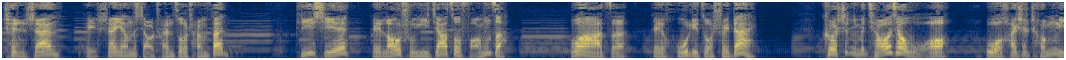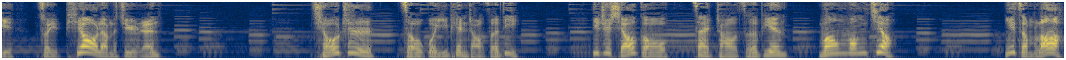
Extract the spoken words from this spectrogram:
衬衫给山羊的小船做船帆，皮鞋给老鼠一家做房子，袜子给狐狸做睡袋。可是你们瞧瞧我，我还是城里最漂亮的巨人。’”乔治走过一片沼泽地，一只小狗在沼泽边汪汪叫。你怎么了？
